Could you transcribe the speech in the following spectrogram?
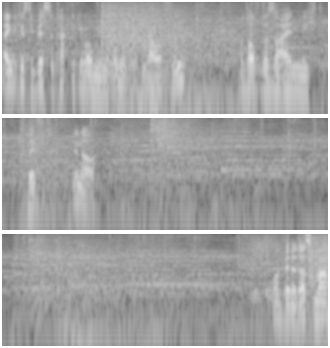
Eigentlich ist die beste Taktik immer um ihn rumlaufen und hoffen, dass er einen nicht trifft. Genau. Und wenn er das macht,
